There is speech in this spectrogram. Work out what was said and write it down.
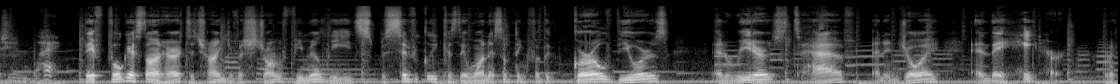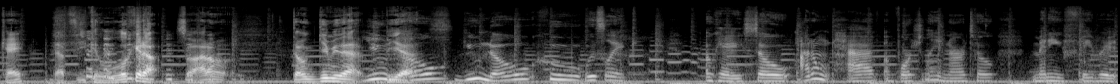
she didn't whack. they focused on her to try and give a strong female lead, specifically because they wanted something for the girl viewers and readers to have and enjoy, and they hate her. Okay, that's you can look it up. So I don't, don't give me that. You BS. know, you know who was like, okay, so I don't have, unfortunately, in Naruto, many favorite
